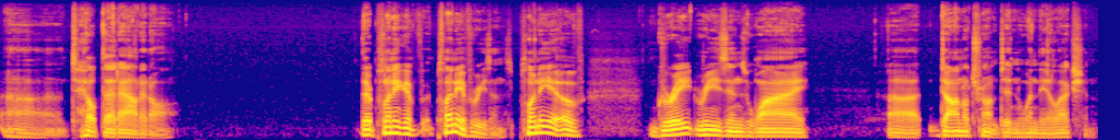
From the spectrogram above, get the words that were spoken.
uh, to help that out at all. There are plenty of plenty of reasons, plenty of great reasons why uh, Donald Trump didn't win the election.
